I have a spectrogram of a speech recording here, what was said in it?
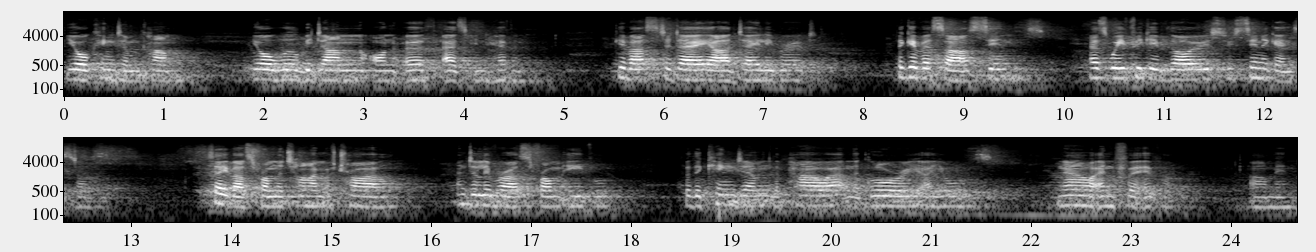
Your kingdom come, your will be done on earth as in heaven. Give us today our daily bread. Forgive us our sins, as we forgive those who sin against us. Save us from the time of trial, and deliver us from evil. For the kingdom, the power, and the glory are yours, now and forever. Amen.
